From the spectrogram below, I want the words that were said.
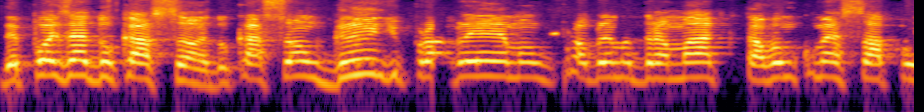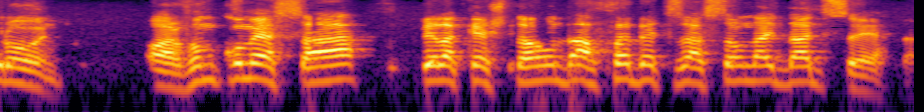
Depois a educação. educação é um grande problema, um problema dramático. Tá, vamos começar por onde? Ora, vamos começar pela questão da alfabetização na idade certa.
